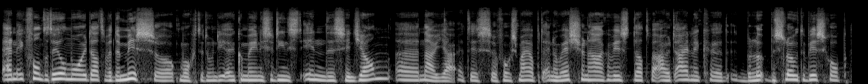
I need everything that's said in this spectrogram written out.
en ik vond het heel mooi dat we de mis ook mochten doen, die ecumenische dienst in de Sint-Jan. nou ja, het is volgens mij op het NOS-journaal geweest dat we uiteindelijk besloten bisschop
